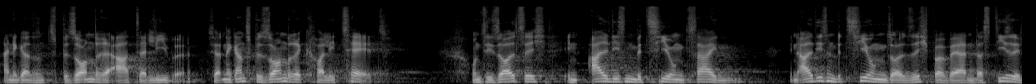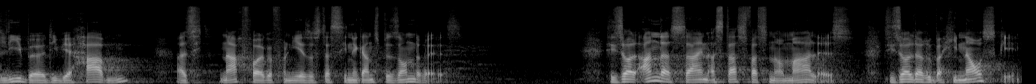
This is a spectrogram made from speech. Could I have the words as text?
eine ganz besondere Art der Liebe. Sie hat eine ganz besondere Qualität. Und sie soll sich in all diesen Beziehungen zeigen. In all diesen Beziehungen soll sichtbar werden, dass diese Liebe, die wir haben als Nachfolger von Jesus, dass sie eine ganz besondere ist. Sie soll anders sein als das, was normal ist. Sie soll darüber hinausgehen.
